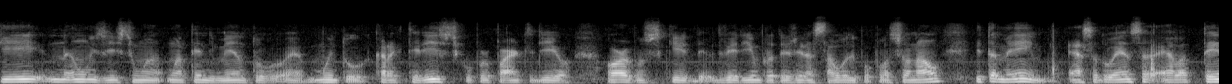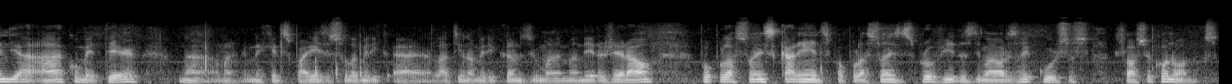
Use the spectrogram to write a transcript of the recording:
que não existe uma, um atendimento é, muito característico por parte de órgãos que de, deveriam proteger a saúde populacional e também essa doença ela tende a acometer na, na, naqueles países eh, latino-americanos de uma maneira geral populações carentes, populações desprovidas de maiores recursos socioeconômicos.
